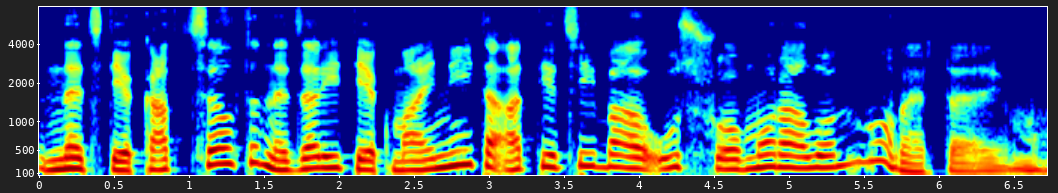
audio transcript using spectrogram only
nec tiek atcelta, nec arī tiek mainīta attiecībā uz šo morālo novērtējumu.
